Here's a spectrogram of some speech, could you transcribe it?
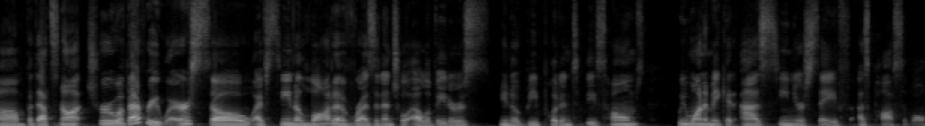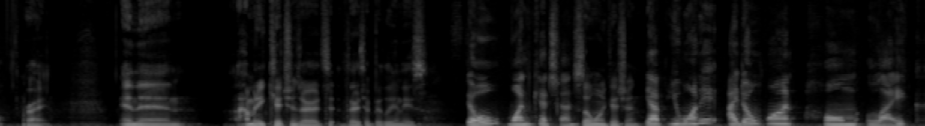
Um, but that's not true of everywhere. So I've seen a lot of residential elevators, you know, be put into these homes. We want to make it as senior safe as possible. Right. And then how many kitchens are there typically in these? Still one kitchen. Still one kitchen. Yep. You want it. I don't want home like.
